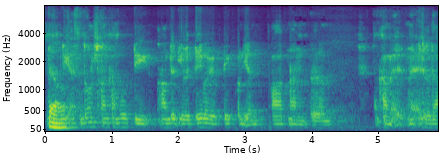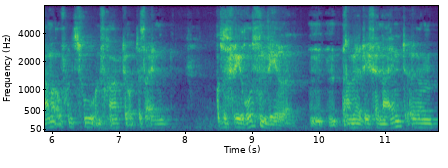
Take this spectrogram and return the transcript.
Ja. Die ersten Sonnenstrand kamen hoch, die haben dann ihre Gräber gepflegt von ihren Partnern. Ähm, dann kam eine ältere Dame auf uns zu und fragte, ob das ein, ob das für die Russen wäre. Da haben wir natürlich verneint. Ähm,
